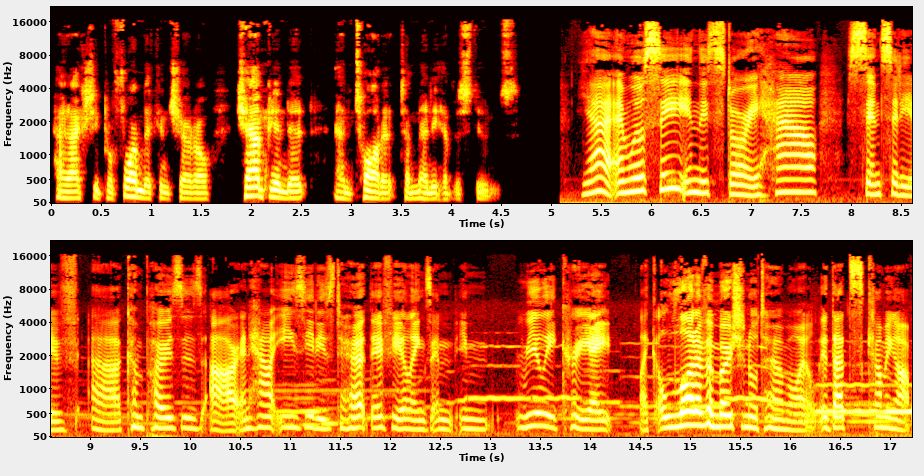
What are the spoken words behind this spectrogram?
had actually performed the concerto, championed it, and taught it to many of his students. Yeah, and we'll see in this story how sensitive uh, composers are and how easy it is to hurt their feelings and in really create like a lot of emotional turmoil. That's coming up.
